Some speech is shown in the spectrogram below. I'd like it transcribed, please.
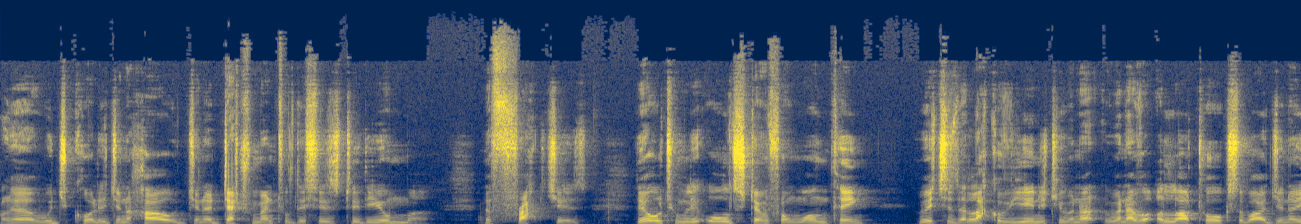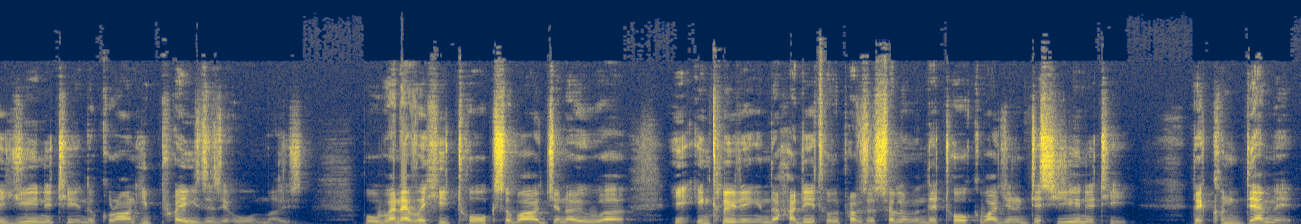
uh, what you call it, you know, how, you know, detrimental this is to the Ummah, the fractures, they ultimately all stem from one thing, which is the lack of unity. Whenever Allah talks about, you know, unity in the Quran, He praises it almost. But whenever He talks about, you know, uh, including in the Hadith of the Prophet when they talk about, you know, disunity, they condemn it.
